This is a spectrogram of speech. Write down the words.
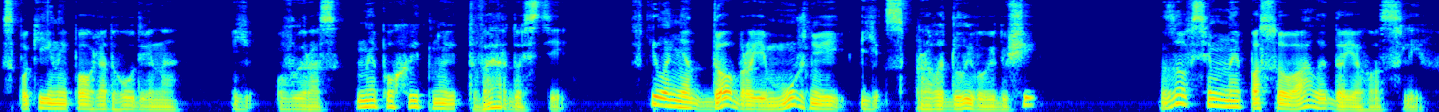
Спокійний погляд Гудвіна й вираз непохитної твердості, втілення доброї, мужньої й справедливої душі зовсім не пасували до його слів.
